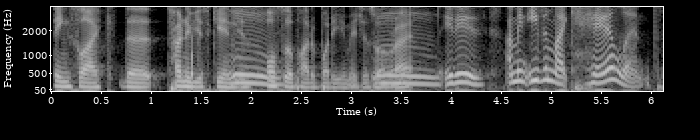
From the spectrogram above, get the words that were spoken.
things like the tone of your skin is Mm. also a part of body image as well, right? Mm, It is. I mean, even like hair length.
